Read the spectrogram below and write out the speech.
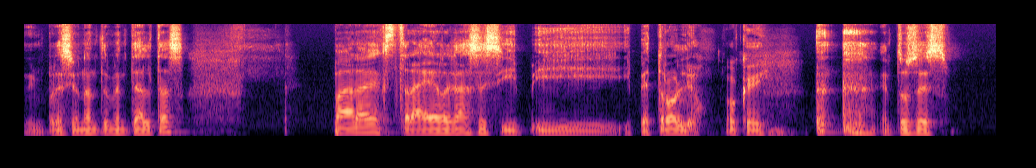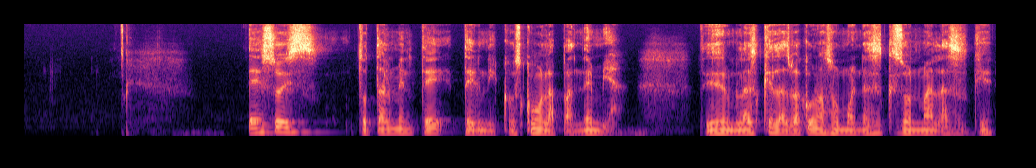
impresionantemente altas para extraer gases y, petróleo. Ok. Entonces, eso es totalmente técnico. Es como la pandemia. Te dicen, es que las vacunas son buenas, es que son malas. Es que,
